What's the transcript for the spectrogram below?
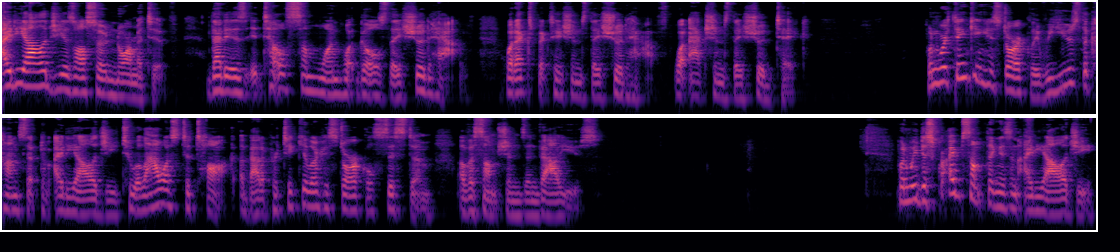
Ideology is also normative. That is, it tells someone what goals they should have, what expectations they should have, what actions they should take. When we're thinking historically, we use the concept of ideology to allow us to talk about a particular historical system of assumptions and values. When we describe something as an ideology,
